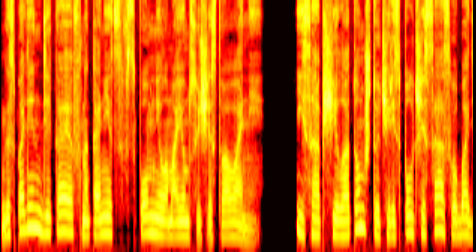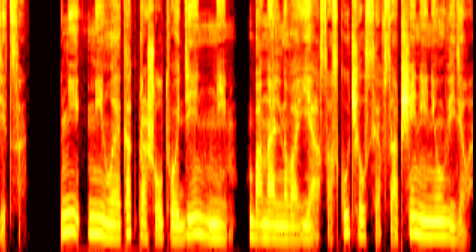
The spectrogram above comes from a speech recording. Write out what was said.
Господин Дикаев наконец вспомнил о моем существовании и сообщил о том, что через полчаса освободится. Ни «Милая, как прошел твой день?» ни банального «Я соскучился» в сообщении не увидела.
